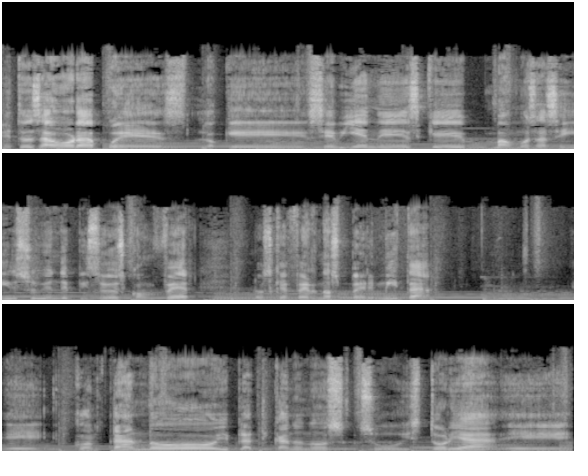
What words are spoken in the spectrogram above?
Entonces ahora pues lo que se viene es que vamos a seguir subiendo episodios con Fer, los que Fer nos permita, eh, contando y platicándonos su historia eh,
